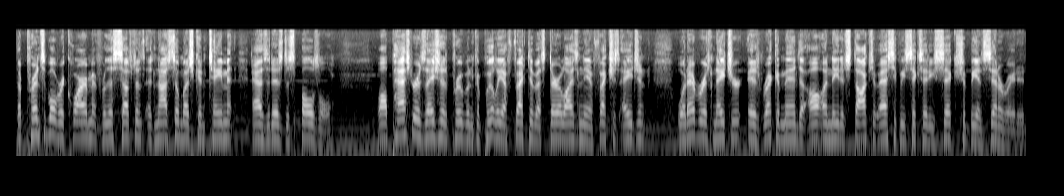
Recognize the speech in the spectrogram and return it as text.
the principal requirement for this substance is not so much containment as it is disposal. While pasteurization has proven completely effective at sterilizing the infectious agent, whatever its nature, it is recommended that all unneeded stocks of SCP-686 should be incinerated.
